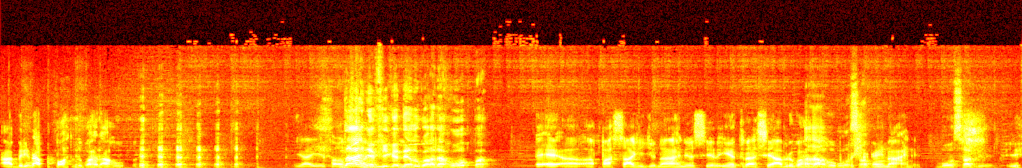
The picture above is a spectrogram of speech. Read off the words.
abrindo a porta do guarda-roupa. e aí ele fala... Nárnia fica dentro do guarda-roupa? É, a, a passagem de Nárnia, você entra, você abre o guarda-roupa Ah, pra chegar em Nárnia. Bom saber. E,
